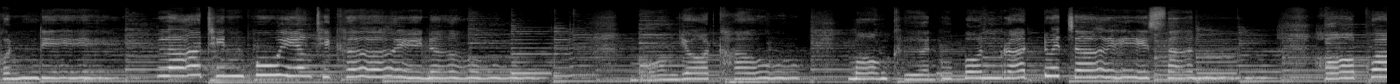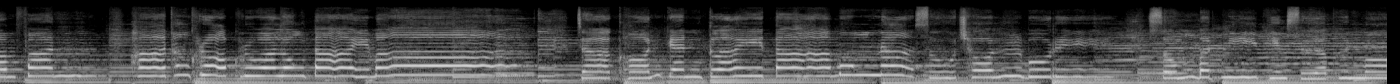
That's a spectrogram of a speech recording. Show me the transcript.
คนดี ละทินผู้เวียงที่เคยหนา มองยอดเขา มองเขื่อนอุบลรัฐด้วยใจสั่นหอบความฝัน พาทั้งครอบครัวลงใต้มา จากขอนแก่นไกลตามุ่งหน้าสู่ชนบุรี สมบัติมีเพียงเสื้อพื้นหมอ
